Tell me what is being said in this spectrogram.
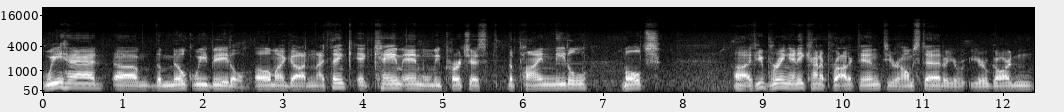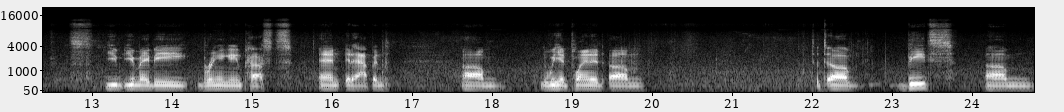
we had um, the milkweed beetle. Oh my God. And I think it came in when we purchased the pine needle mulch. Uh, if you bring any kind of product in to your homestead or your, your garden, you, you may be bringing in pests. And it happened. Um, we had planted um, uh, beets, um,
